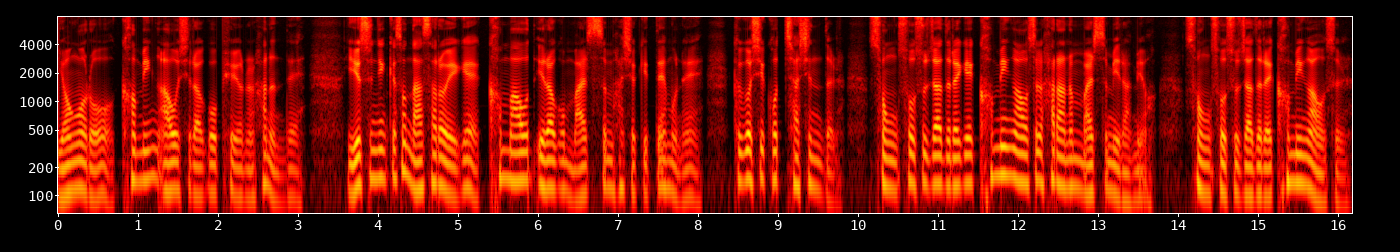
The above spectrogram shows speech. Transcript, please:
영어로 커밍 아웃이라고 표현을 하는데 예수님께서 나사로에게 come out이라고 말씀하셨기 때문에 그것이 곧 자신들 성소수자들에게 커밍아웃을 하라는 말씀이라며 성소수자들의 커밍아웃을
